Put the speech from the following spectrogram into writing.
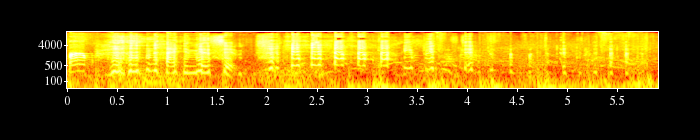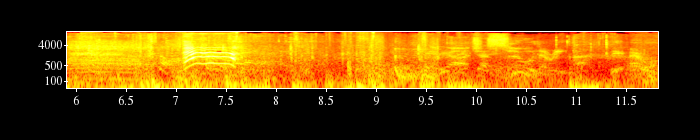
Burp! I missed him. I missed him. ah! The archer slew the reaper. The arrow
